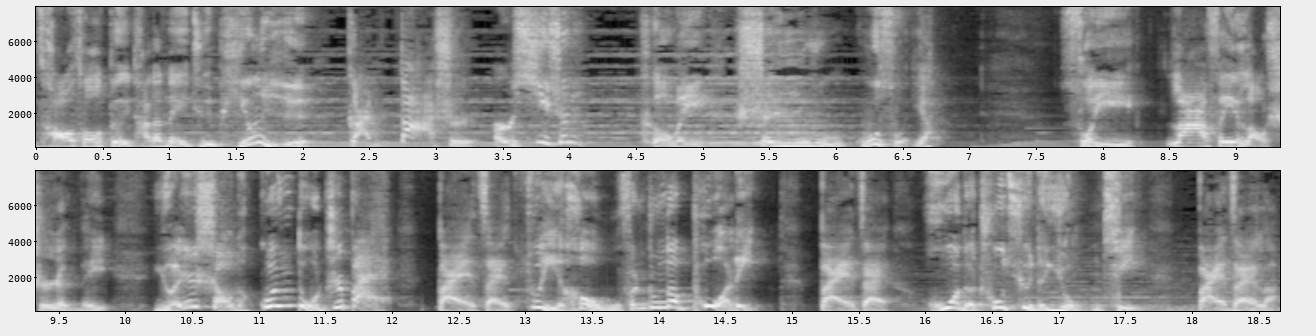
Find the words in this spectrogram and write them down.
曹操对他的那句评语“干大事而牺牲”，可谓深入骨髓呀。所以拉菲老师认为，袁绍的官渡之败，败在最后五分钟的魄力，败在豁得出去的勇气，败在了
